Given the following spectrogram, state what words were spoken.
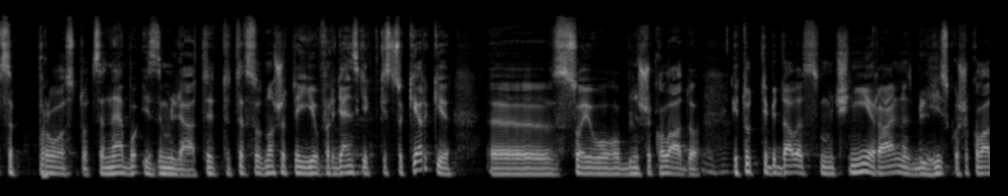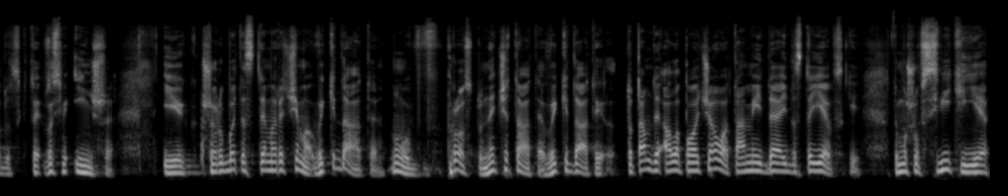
Це просто це небо і земля. Ти, ти, ти все одно, що ти їв радянські якісь цукерки е, з соєвого блін, шоколаду, і тут тобі дали смачні, реально з бельгійського шоколаду. Це зовсім інше. І що робити з тими речима? Викидати. Ну просто не читати, викидати. То там, де Алла Пугачова, там і йде і Достоєвський. Тому що в світі є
